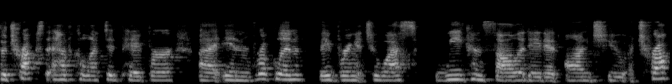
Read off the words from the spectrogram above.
The trucks that have collected paper uh, in Brooklyn, they bring it to us. We consolidate it onto a truck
